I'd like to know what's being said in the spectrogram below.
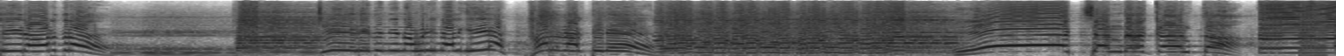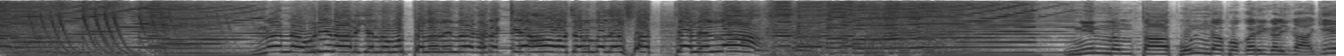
ಚೀರ ಹರಿದ್ರ? ಚೀರಿದ ನಿನ್ನ ಊರಿನಲ್ಲಿ ಹರಿದಾಗ್ತೀನಿ. ಏ ಚಂದ್ರಕಾಂತ! ನನ್ನ ಉರಿ ನಾಲಿಗೆಯನ್ನು ಮುಟ್ಟಲು ನಿನ್ನ ಘಟಕ್ಕೆ ಯಾವ ಜನ್ಮದಲ್ಲಿ ಸತ್ಯವಿಲ್ಲ. ನಿನ್ನಂತ ಪುಂಡ ಪೊಕರಿಗಳಿಗಾಗಿ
